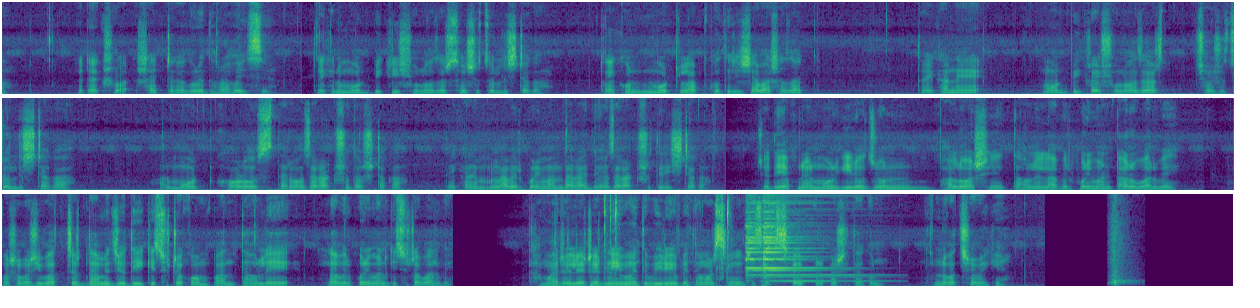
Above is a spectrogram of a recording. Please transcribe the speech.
এটা একশো ষাট টাকা করে ধরা হয়েছে। তো এখানে মোট বিক্রি ষোলো হাজার ছয়শো চল্লিশ টাকা। তো এখন মোট লাভ ক্ষতির হিসাবে আসা যাক। তো এখানে মোট বিক্রয় ষোলো হাজার ছয়শো চল্লিশ টাকা আর মোট খরচ তেরো হাজার আটশো দশ টাকা। তো এখানে লাভের পরিমাণ দাঁড়ায় দুই হাজার আটশো তিরিশ টাকা। যদি আপনার মুরগির ওজন ভালো আসে, তাহলে লাভের পরিমাণটা আরও বাড়বে। পাশাপাশি বাচ্চার দামে যদি কিছুটা কম পান, তাহলে লাভের পরিমাণ কিছুটা বাড়বে। খামার রিলেটেড নিয়মিত ভিডিও পেতে আমার চ্যানেলটি সাবস্ক্রাইব করে পাশে থাকুন। ধন্যবাদ সবাইকে।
